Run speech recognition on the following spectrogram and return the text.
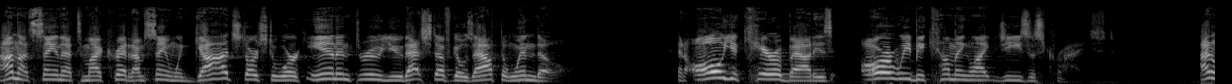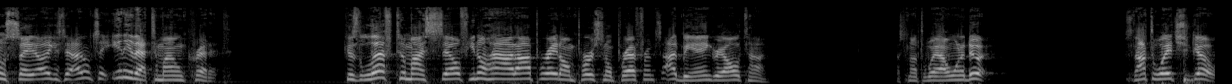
I'm not saying that to my credit. I'm saying when God starts to work in and through you, that stuff goes out the window. And all you care about is are we becoming like Jesus Christ? I don't say, like I said, I don't say any of that to my own credit. Because left to myself, you know how I'd operate on personal preference? I'd be angry all the time. That's not the way I want to do it. It's not the way it should go.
